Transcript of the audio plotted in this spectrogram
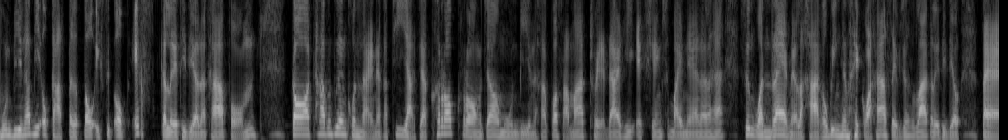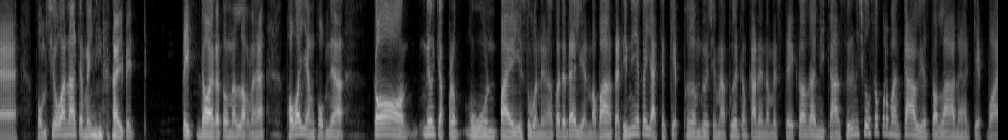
Moonbeam นะมีโอกาสเติบโตอีก 16x กันเลยทีเดียวนะครับผม ก็ถ้าเพื่อนๆ คนไหนนะครับ ที่อยากจะครอบครองเจ้า Moonbeam นะครับ ก็สามารถเทรดได้ที่ Exchange Binance นะฮะซึ่งวันแรกเนี่ยราคาก็วิ่งขึ้นไปกว่า 50ดอลลาร์กันเลยทีเดียว แต่ผมเชื่อว่าน่าจะไม่มีใครไปติดดอยกันตรงนั้นหรอกนะฮะ เพราะว่าอย่างผมเนี่ยก็เนื่องจากประมูลไปส่วนหนึ่งครับก็จะได้เหรียญมาบ้าง แต่ที่นี่ก็อยากจะเก็บเพิ่มด้วยใช่ไหมเพื่อต้องการในนำไปสเต็กก็ได้มีการซื้อในช่วงสักประมาณ9 US ดอลลาร์นะฮะเก็บไว้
